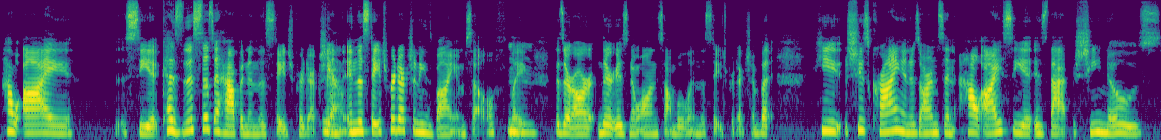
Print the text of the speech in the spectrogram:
how I see it cuz this doesn't happen in the stage production. Yeah. In the stage production he's by himself. Like Mhm. because there are there is no ensemble in the stage production but he she's crying in his arms and how i see it is that she knows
